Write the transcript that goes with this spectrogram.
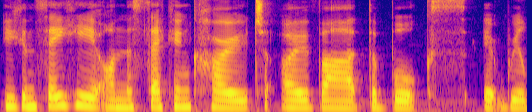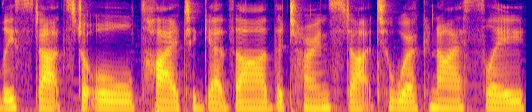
You can see here on the second coat over the books, it really starts to all tie together. The tones start to work nicely.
